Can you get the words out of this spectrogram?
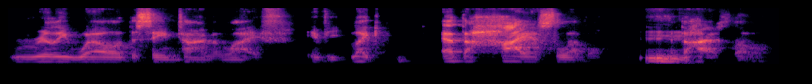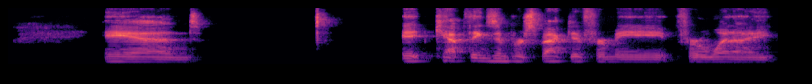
really well at the same time in life if you like at the highest level at Mhm. the highest level. And it kept things in perspective for me for when i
